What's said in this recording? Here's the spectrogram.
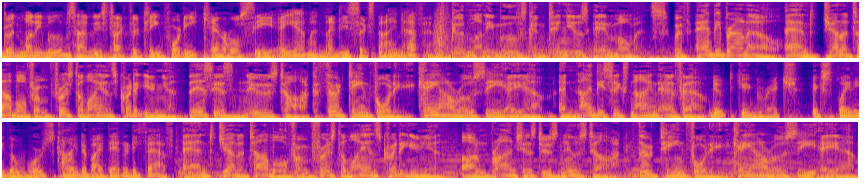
Good Money Moves on News Talk 1340, KROC AM and 96.9 FM. Good Money Moves continues in moments with Andy Brownell and Jenna Tobble from First Alliance Credit Union. This is News Talk 1340 KROC AM and 96.9 FM. Newt Gingrich explaining the worst kind of identity theft. And Jenna Tobble from First Alliance Credit Union on Rochester's News Talk 1340 KROC AM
